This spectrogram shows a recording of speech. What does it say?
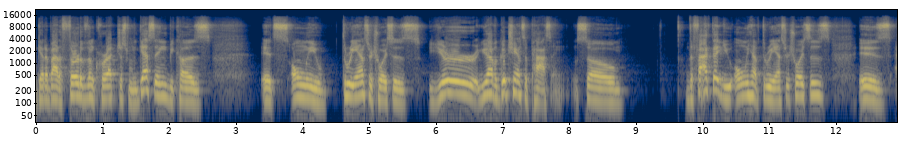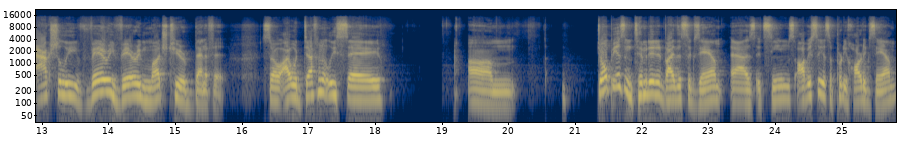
get about a third of them correct just from guessing because it's only three answer choices, you're you have a good chance of passing. So the fact that you only have three answer choices is actually very very much to your benefit. So I would definitely say um don't be as intimidated by this exam as it seems. Obviously, it's a pretty hard exam,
